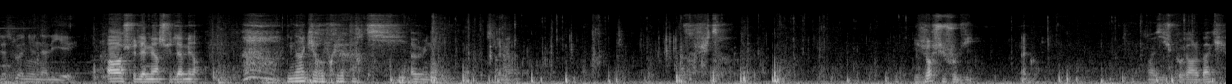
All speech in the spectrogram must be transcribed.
Je soigne un allié. Oh, je fais de la merde, je fais de la merde. Oh, il y en a un qui a repris la partie. Ah oui, non. C'est la merde. Oh putain. Et genre, je suis full vie. D'accord. Vas-y, je cover le bac.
